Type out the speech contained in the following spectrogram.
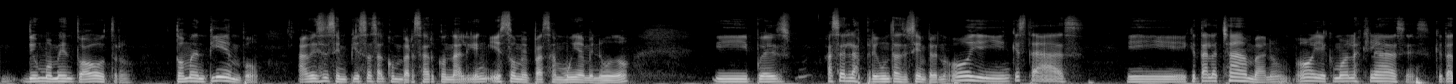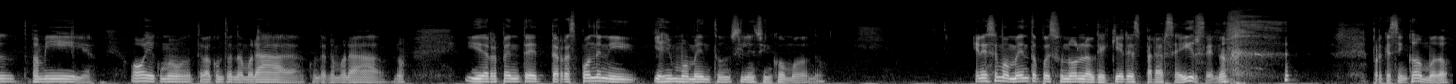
de un momento a otro, toman tiempo. A veces empiezas a conversar con alguien y eso me pasa muy a menudo. Y pues haces las preguntas de siempre, ¿no? Oye, ¿en qué estás? ¿Y qué tal la chamba? ¿no? Oye, ¿cómo van las clases? ¿Qué tal tu familia? Oye, ¿cómo te va con tu enamorada, con tu enamorado? ¿no? Y de repente te responden y, y hay un momento, un silencio incómodo, ¿no? En ese momento, pues uno lo que quiere es pararse e irse, ¿no? porque es incómodo.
